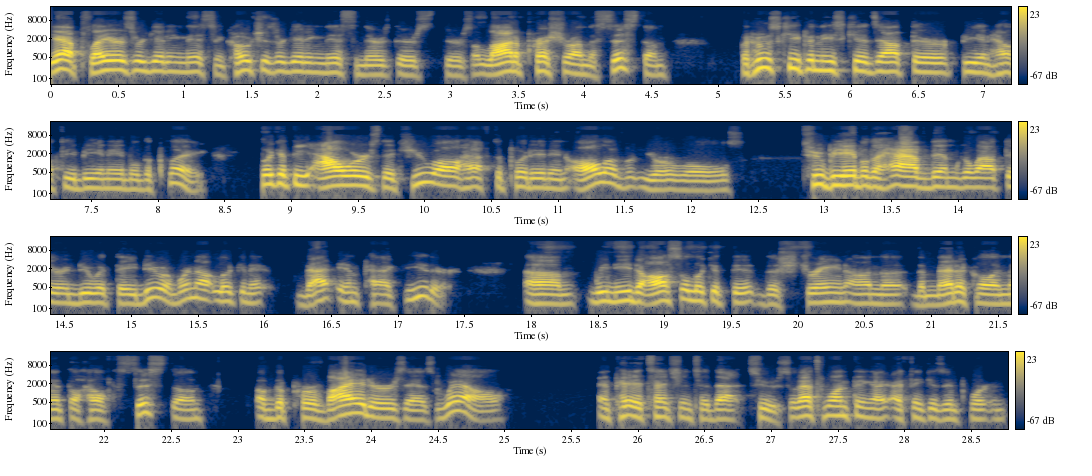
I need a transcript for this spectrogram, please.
yeah, players are getting this and coaches are getting this and there's there's there's a lot of pressure on the system, but who's keeping these kids out there being healthy, being able to play? Look at the hours that you all have to put in in all of your roles to be able to have them go out there and do what they do. And we're not looking at that impact either. Um, we need to also look at the, the strain on the, the medical and mental health system of the providers as well and pay attention to that too. So that's one thing I, I think is important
